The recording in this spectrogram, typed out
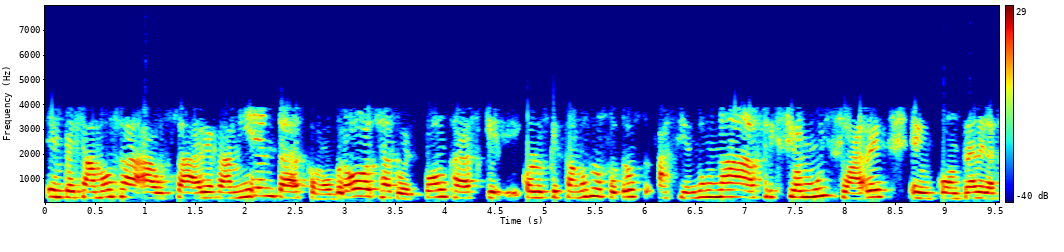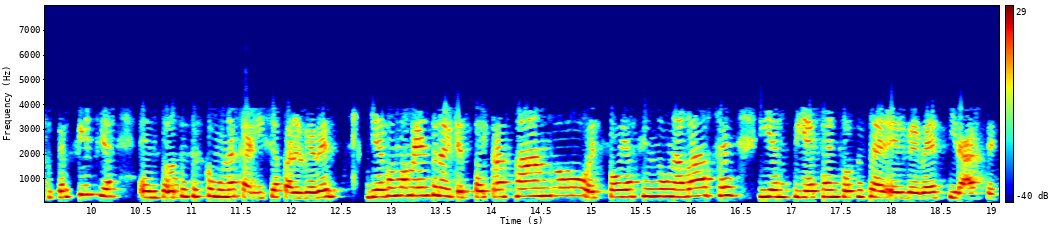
empezamos a, usar herramientas como brochas o esponjas que, con los que estamos nosotros haciendo una fricción muy suave en contra de la superficie. Entonces es como una caricia para el bebé. Llega un momento en el que estoy trazando, estoy haciendo una base y empieza entonces el, bebé a estirarse.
